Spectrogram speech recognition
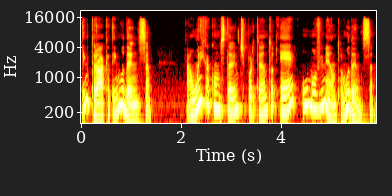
Tem troca, tem mudança. A única constante, portanto, é o movimento, a mudança.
